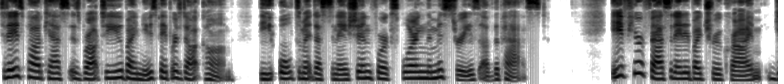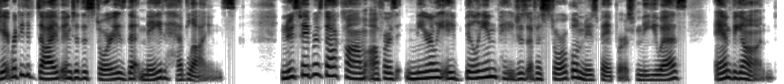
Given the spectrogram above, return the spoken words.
Today's podcast is brought to you by newspapers.com, the ultimate destination for exploring the mysteries of the past. If you're fascinated by true crime, get ready to dive into the stories that made headlines. Newspapers.com offers nearly a billion pages of historical newspapers from the US and beyond,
